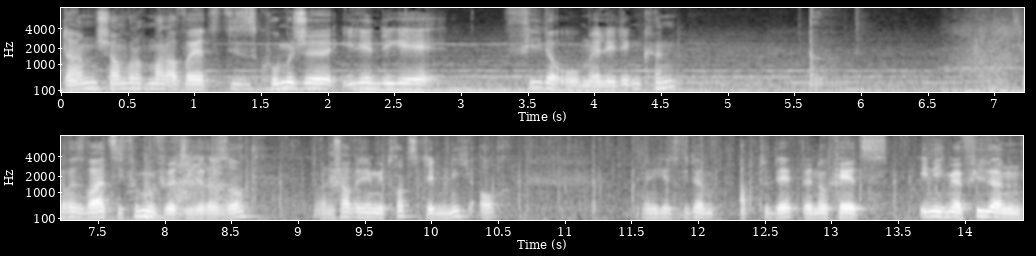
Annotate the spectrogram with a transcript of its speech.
dann schauen wir doch mal, ob wir jetzt dieses komische, elendige Vieh da oben erledigen können. Ich glaube, es war jetzt die 45 oder so. Dann schaffe ich nämlich trotzdem nicht, auch wenn ich jetzt wieder up to date bin. Okay, jetzt eh nicht mehr viel, dann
